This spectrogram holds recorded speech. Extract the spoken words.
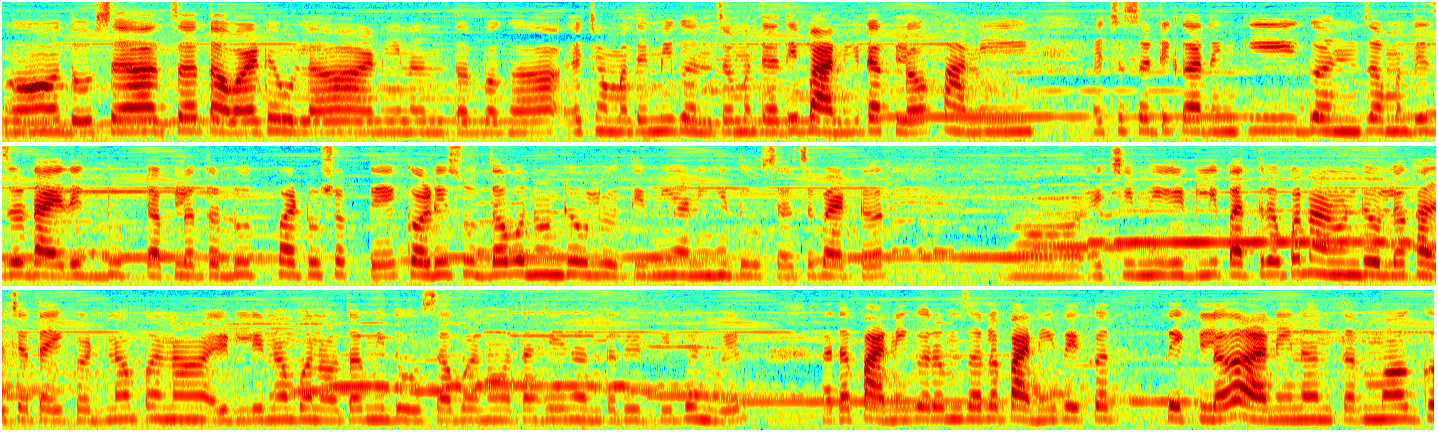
डोसाचा डोस्याचा तवा ठेवला आणि नंतर बघा याच्यामध्ये मी गंजामध्ये आधी पाणी टाकलं. पाणी याच्यासाठी कारण की गंजामध्ये जर डायरेक्ट दूध टाकलं तर दूध फाटू शकते. कढीसुद्धा बनवून ठेवली होती मी आणि हे डोस्याचं बॅटर याची मी इडली पात्र पण आणून ठेवलं खालच्या ताईकडनं पण इडली न बनवता मी डोसा बनवत आहे नंतर इडली बनवेल. आता पाणी गरम झालं पाणी फेकत फेकलं आणि नंतर मग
